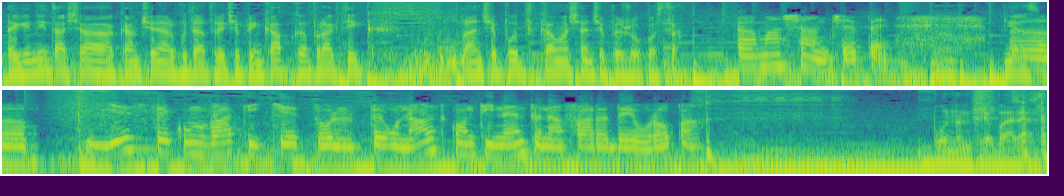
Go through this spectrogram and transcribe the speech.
Te-ai gândit așa cam ce ne-ar putea trece prin cap? Că, practic, la început, cam așa începe jocul ăsta. Cam așa începe. Ia să Uh, este cumva tichetul pe un alt continent în afară de Europa? Bună întrebarea asta.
